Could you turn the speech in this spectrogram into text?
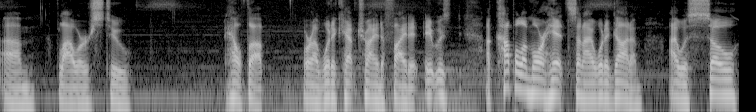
um, flowers to health up, or I would have kept trying to fight it. It was a couple of more hits and I would have got him. I was so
